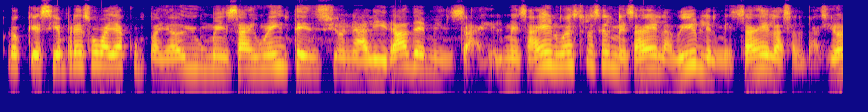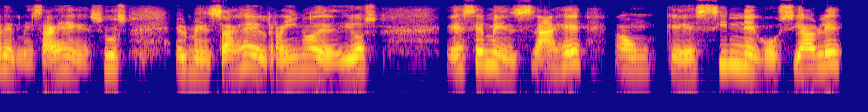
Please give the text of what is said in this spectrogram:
Creo que siempre eso vaya acompañado de un mensaje, una intencionalidad de mensaje. El mensaje nuestro es el mensaje de la Biblia, el mensaje de la salvación, el mensaje de Jesús, el mensaje del reino de Dios ese mensaje, aunque es innegociable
